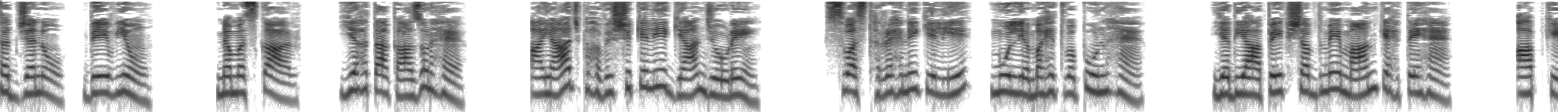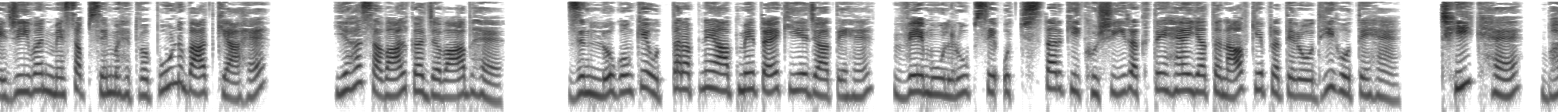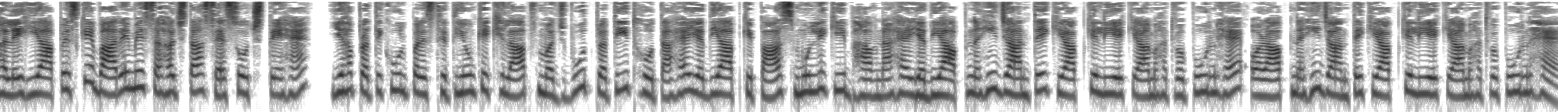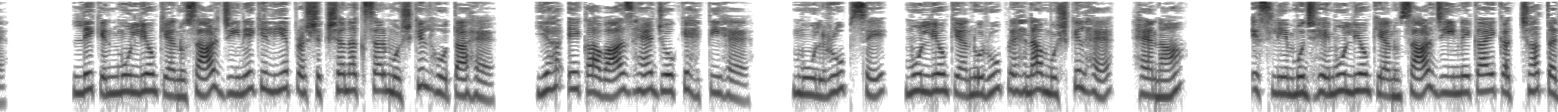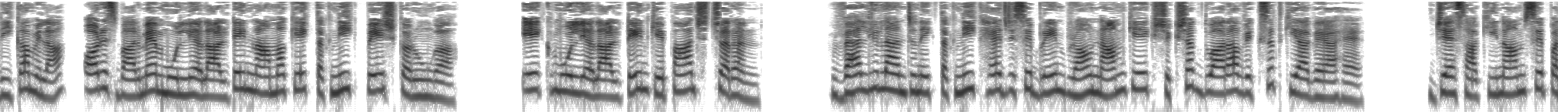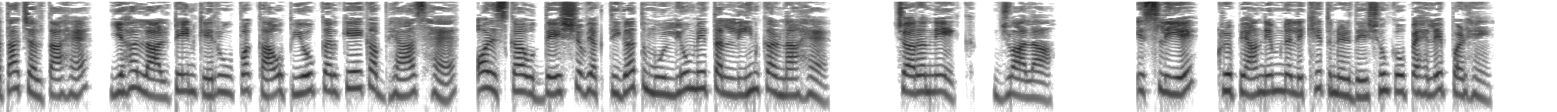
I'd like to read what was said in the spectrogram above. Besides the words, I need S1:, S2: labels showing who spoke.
S1: सज्जनों, देवियों, नमस्कार, यह ताकाजुन है। आज भविष्य के लिए ज्ञान जोड़ें। स्वस्थ रहने के लिए मूल्य महत्वपूर्ण है। यदि आप एक शब्द में मान कहते हैं, आपके जीवन में सबसे महत्वपूर्ण बात क्या है? यह सवाल का जवाब है। जिन लोगों के उत्तर अपने आप में तय किए जाते हैं, वे मूल रूप से उच्च स्तर की खुशी रखते हैं या तनाव के प्रतिरोधी होते हैं। ठीक है, भले ही आप इसके बारे में सहजता से सोचते हैं, यह प्रतिकूल परिस्थितियों के खिलाफ मज़बूत प्रतीत होता है यदि आपके पास मूल्य की भावना है, यदि आप नहीं जानते कि आपके लिए क्या महत्वपूर्ण है और आप नहीं जानते कि आपके लिए क्या महत्वपूर्ण है। लेकिन मूल्यों के अनुसार जीने के लिए प्रशिक्षण अक्सर मुश्किल होता है। यह एक आवाज़ है जो कहती है, मूल रूप से, मूल्यों के अनुरूप रहना मुश्किल है है ना? इसलिए मुझे मूल्यों के अनुसार जीने का एक अच्छा तरीका मिला, और इस बार मैं मूल्य लालटेन नामक एक तकनीक पेश करूँगा। एक मूल्य लालटेन के पाँच चरण। वैल्यू लैंटन एक तकनीक है जिसे ब्रेन ब्राउन नाम के एक शिक्षक द्वारा विकसित किया गया है। जैसा कि नाम से पता चलता है, यह लालटेन के रूपक का उपयोग करके एक अभ्यास है, और इसका उद्देश्य व्यक्तिगत मूल्यों में तल्लीन करना है। चरण एक, ज्वाला। इसलिए कृपया निम्नलिखित निर्देशों को पहले पढ़ें।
